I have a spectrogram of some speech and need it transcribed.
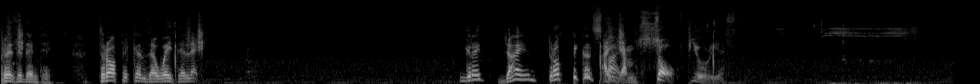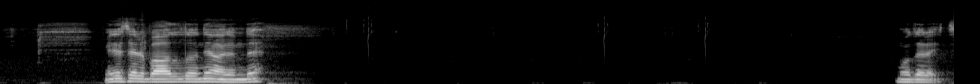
Presidente, Tropicans await elect. Great giant tropical spider. I am so furious. Military bağlılığı ne alemde? Moderate.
